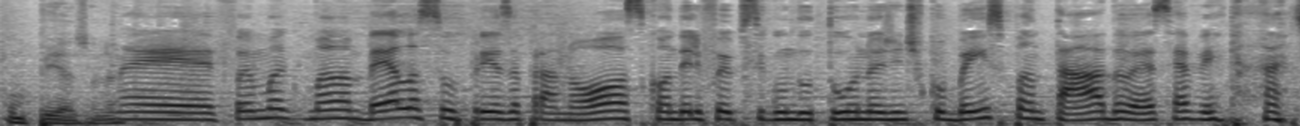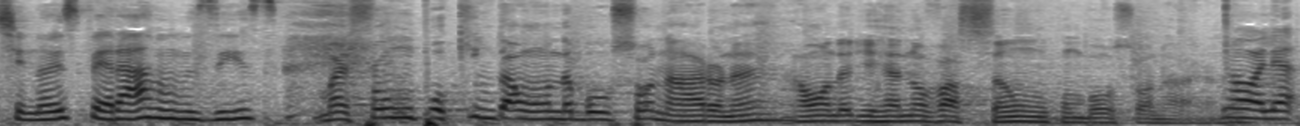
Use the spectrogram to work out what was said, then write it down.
com peso, né? É, foi uma, uma bela surpresa para nós. Quando ele foi pro segundo turno, a gente ficou bem espantado, essa é a verdade. Não esperávamos isso. Mas foi um pouquinho da onda Bolsonaro, né? A onda de renovação com Bolsonaro. né? Olha,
